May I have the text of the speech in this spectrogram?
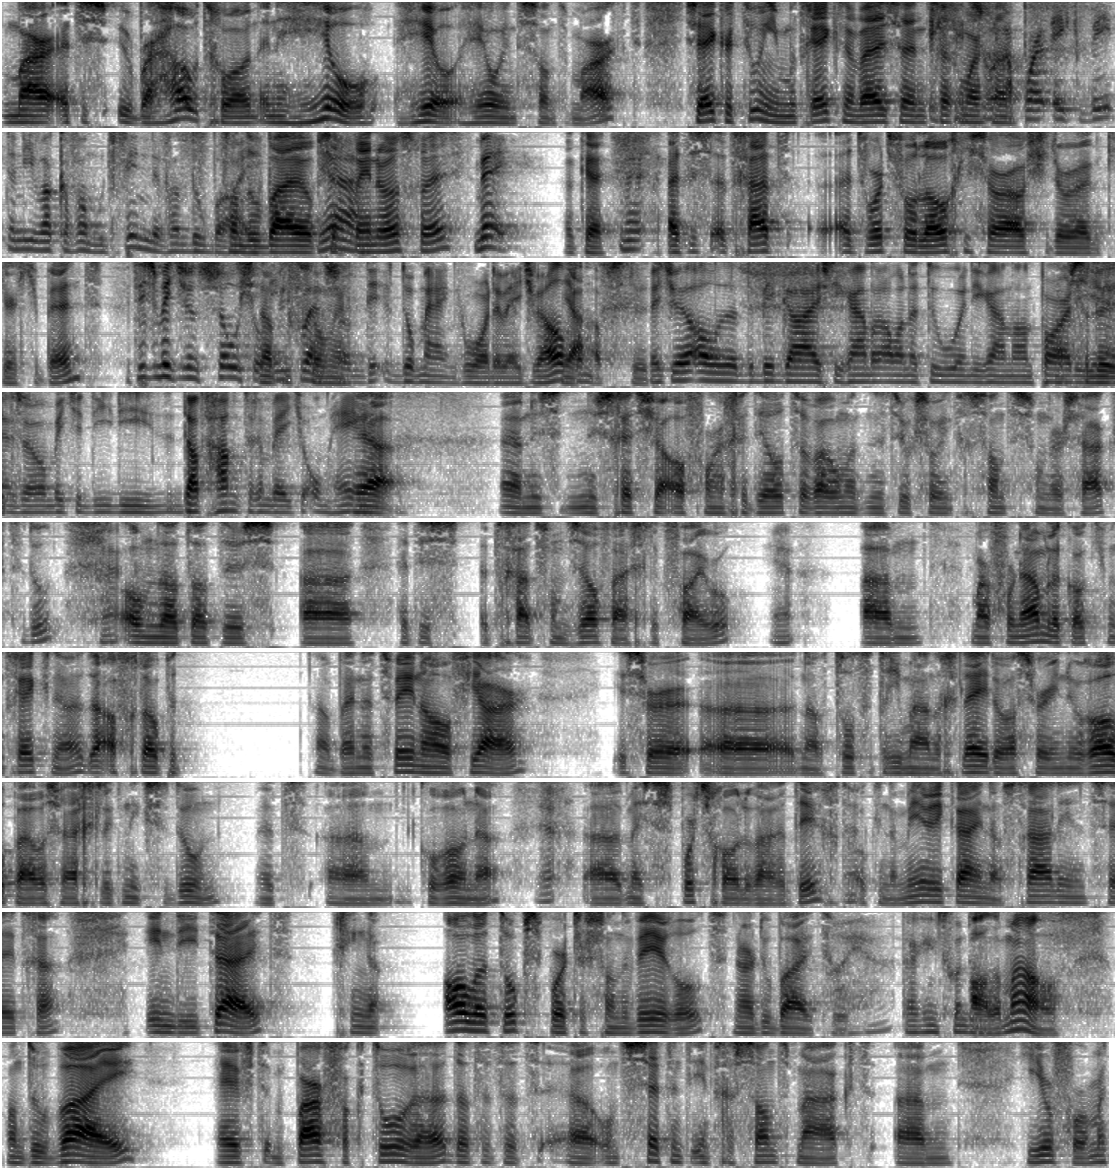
maar het is überhaupt gewoon een heel, heel, heel interessante markt. Zeker toen je moet rekenen, wij zijn ik zeg maar. Gaan... Apart. Ik weet nog niet wat ik ervan moet vinden van Dubai. Van Dubai op zich ben je er wel eens geweest? Nee. Oké. Nee. Het, is, het, gaat, het wordt veel logischer als je er een keertje bent. Het is een beetje een social influencer domein geworden, weet je wel. Ja, absoluut. Weet je, alle de big guys die gaan er allemaal naartoe en die gaan aan party en zo. Een beetje die, die, dat hangt er een beetje omheen. Ja. Ja, nu, nu schets je al voor een gedeelte waarom het natuurlijk zo interessant is om daar zaken te doen. Omdat dat dus, uh, het, is, het gaat vanzelf eigenlijk viral. Ja. Um, maar voornamelijk ook, je moet rekenen, de afgelopen nou, bijna 2,5 jaar is er, uh, nou tot drie maanden geleden was er in Europa was er eigenlijk niks te doen met um, corona. Ja. Uh, de meeste sportscholen waren dicht, ja. ook in Amerika, in Australië, et cetera. In die tijd gingen alle topsporters van de wereld naar Dubai toe. Oh ja, daar ging het gewoon Allemaal. Want Dubai heeft een paar factoren dat het het uh, ontzettend interessant maakt um, hiervoor. Maar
